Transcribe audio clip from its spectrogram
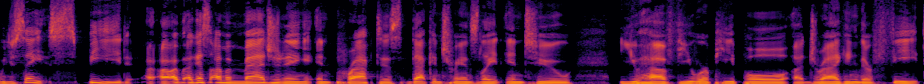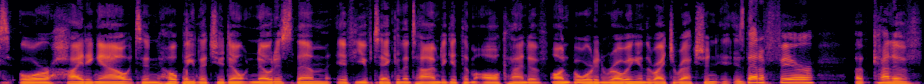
when you say speed, I, I guess I'm imagining in practice that can translate into you have fewer people uh, dragging their feet or hiding out and hoping that you don't notice them if you've taken the time to get them all kind of on board and rowing in the right direction. Is that a fair a kind of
